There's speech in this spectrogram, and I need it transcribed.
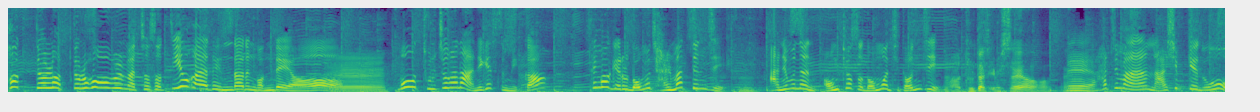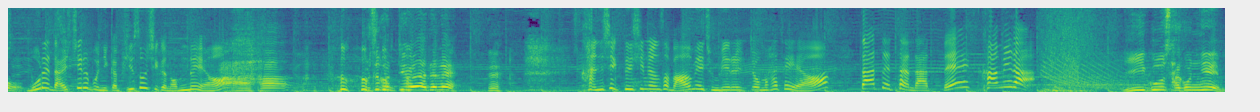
헛둘 헛둘 호흡을 맞춰서 뛰어가야 된다는 건데요 네. 뭐둘 중 하나 아니겠습니까? 생각외로 너무 잘 맞든지 음. 아니면은 엉켜서 넘어지던지 아, 둘 다 재밌어요. 네. 네 하지만 아쉽게도 모레 날씨를 보니까 비 소식은 없네요 아하. 무조건 뛰어야 되네. 네. 간식 드시면서 마음의 준비를 좀 하세요 따뜻한 라떼 갑니다 2949님,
